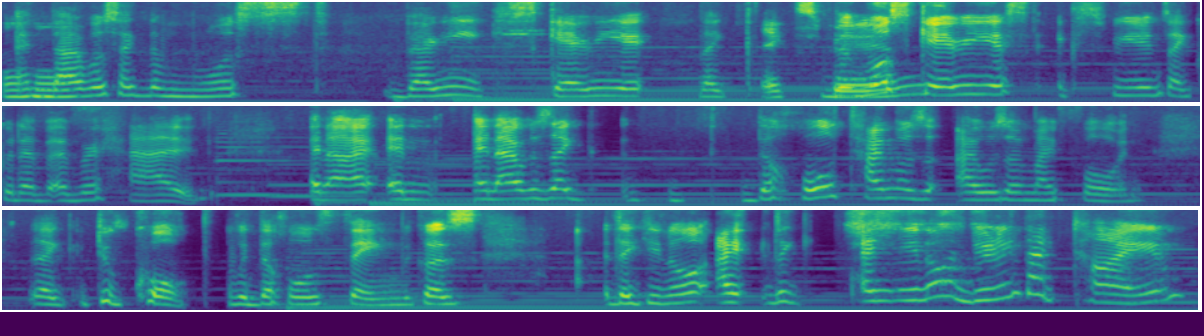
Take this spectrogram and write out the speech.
and Mhm. that was like the most very scary like experience. the most scariest experience i could have ever had and i and and i was like the whole time was i was on my phone like to cope with the whole thing because like you know i like and you know during that time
